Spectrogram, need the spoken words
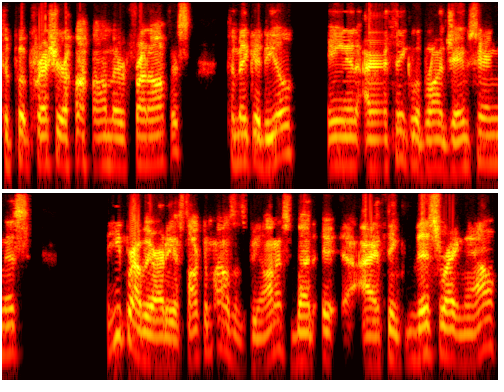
to put pressure on their front office to make a deal. And I think LeBron James hearing this, he probably already has talked to Myles, let's be honest. But it, I think this right now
